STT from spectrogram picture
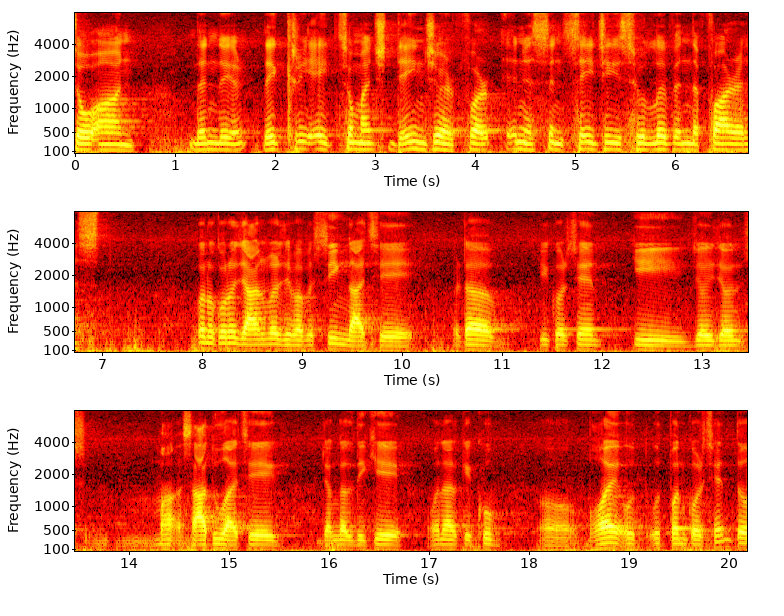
so on, then they, they create so much danger for innocent sages who live in the forest. কোনো কোনো জানোয়ার যেভাবে সিং আছে ওটা কি করছেন কি যে যে মা- সাধু আছে জঙ্গল দিকে ওনারকে খুব আহ, ভয় উৎ- উৎপন্ন করছেন তো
